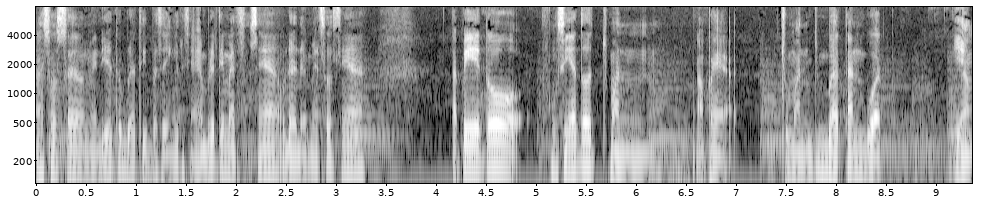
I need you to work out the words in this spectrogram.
nah sosial media tuh berarti bahasa Inggrisnya. Ya, berarti medsosnya udah ada medsosnya. Tapi itu fungsinya tuh cuman apa ya cuman jembatan buat yang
